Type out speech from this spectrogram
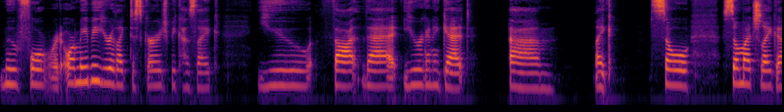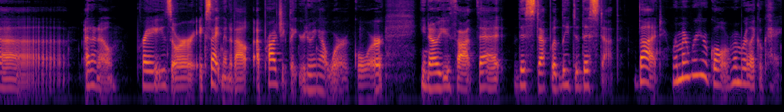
move forward. Or maybe you're like discouraged because, like, you thought that you were going to get, um, like, so, so much like, a, I don't know, praise or excitement about a project that you're doing at work or you know you thought that this step would lead to this step but remember your goal remember like okay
